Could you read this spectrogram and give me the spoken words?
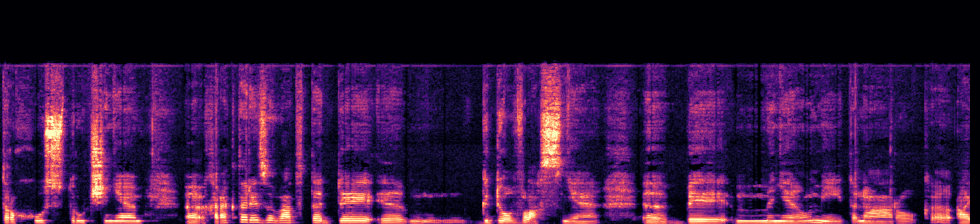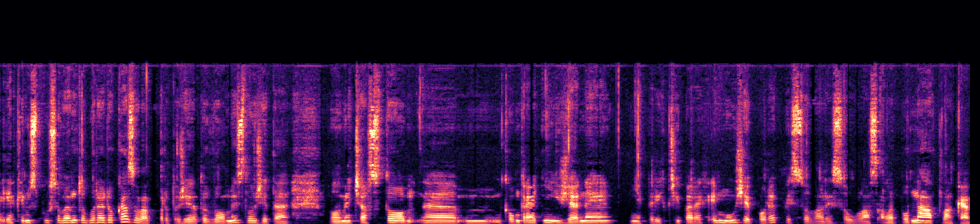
trochu stručně charakterizovat tedy, kdo vlastně by měl mít nárok a jakým způsobem to bude dokazovat, protože je to velmi složité. Velmi často konkrétní ženy, v některých případech i muži podepisovali souhlas, ale pod nátlakem.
